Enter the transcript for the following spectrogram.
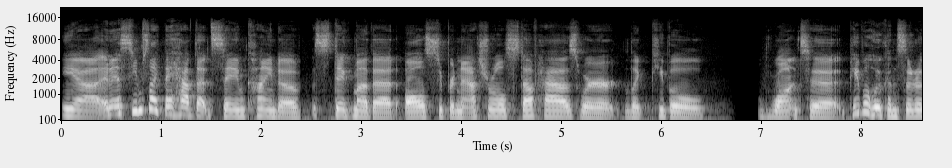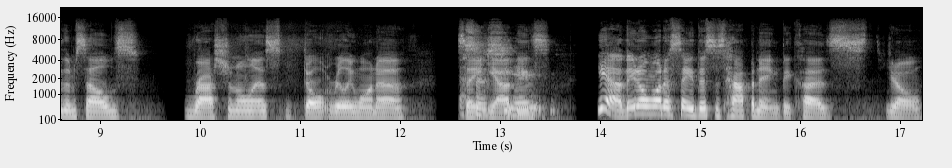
Yeah, and it seems like they have that same kind of stigma that all supernatural stuff has, where like people want to, people who consider themselves rationalists don't really want to say, yeah, these, Associate. Yeah, they don't want to say this is happening because, you know,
